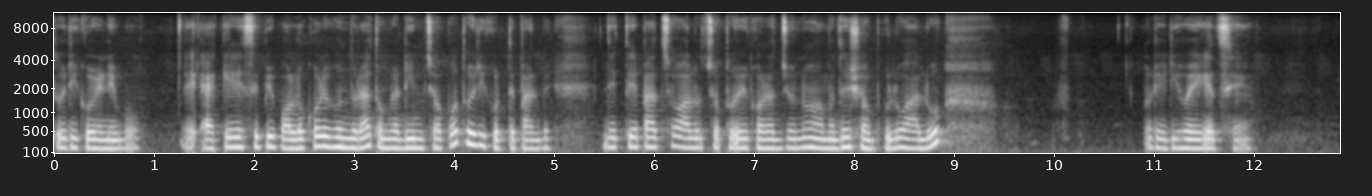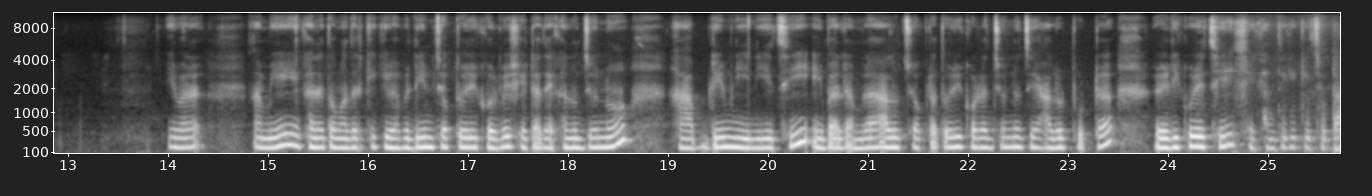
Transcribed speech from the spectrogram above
তৈরি করে নেব। একই রেসিপি ফলো করে বন্ধুরা তোমরা ডিম চপও তৈরি করতে পারবে। দেখতে পাচ্ছ আলু চপ তৈরি করার জন্য আমাদের সবগুলো আলু রেডি হয়ে গেছে। এবার আমি এখানে তোমাদেরকে কীভাবে ডিম চপ তৈরি করবে সেটা দেখানোর জন্য হাফ ডিম নিয়ে নিয়েছি। এবার আমরা আলুর চপটা তৈরি করার জন্য যে আলুর পুরটা রেডি করেছি, সেখান থেকে কিছুটা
